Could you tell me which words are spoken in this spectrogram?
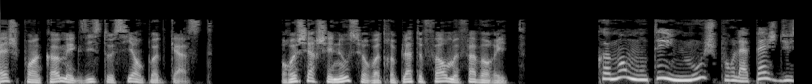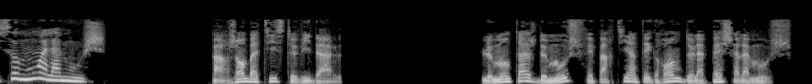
pêche.com existe aussi en podcast. Recherchez-nous sur votre plateforme favorite. Comment monter une mouche pour la pêche du saumon à la mouche? Par Jean-Baptiste Vidal. Le montage de mouche fait partie intégrante de la pêche à la mouche.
